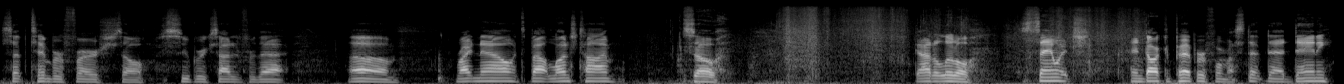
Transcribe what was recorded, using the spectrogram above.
September 1st, so super excited for that. Um, right now it's about lunchtime, so got a little sandwich and Dr. Pepper for my stepdad Danny.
